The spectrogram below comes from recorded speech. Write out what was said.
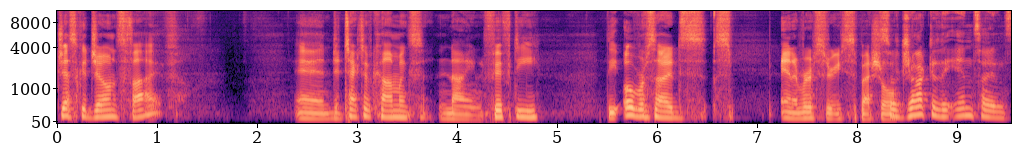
Jessica Jones 5, and Detective Comics 950, the Overside's s- anniversary special. So Jock did the inside, and,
